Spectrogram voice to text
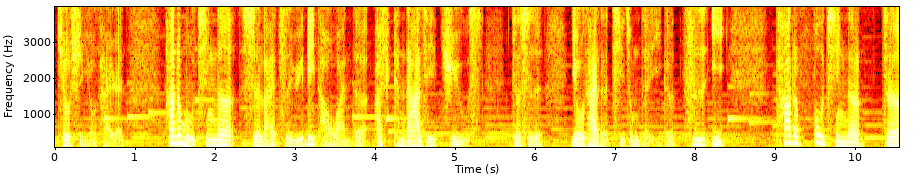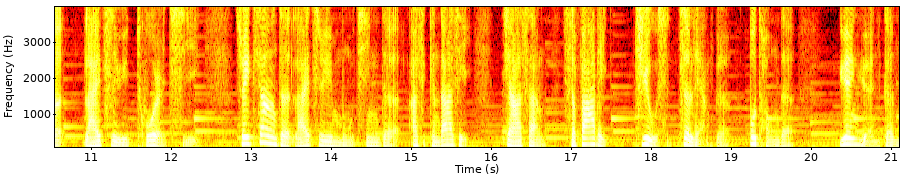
就是犹太人。他的母亲呢是来自于立陶宛的 Ashkenazi Jews，这是犹太的其中的一个支裔。他的父亲呢则来自于土耳其，所以这样的来自于母亲的 Ashkenazi 加上 s a f a r i Jews 这两个不同的渊源跟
